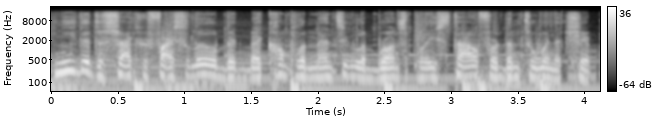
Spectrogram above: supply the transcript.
he needed to sacrifice a little bit by complementing LeBron's playstyle for them to win a chip.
